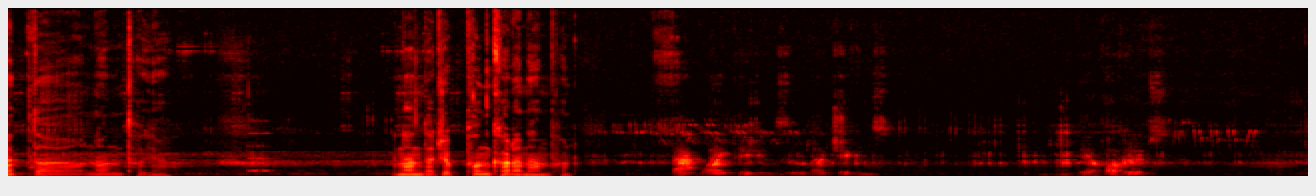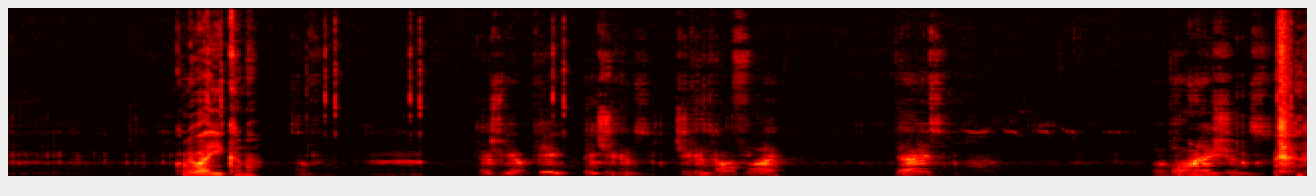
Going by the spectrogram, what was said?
えーっとなんというなんだ10分から何分 fat white pigeons that look like chickens. The apocalypse. これはいいかな Catch me a pig. Hey, chickens. Chickens can't fly. Damn it. Abominations.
